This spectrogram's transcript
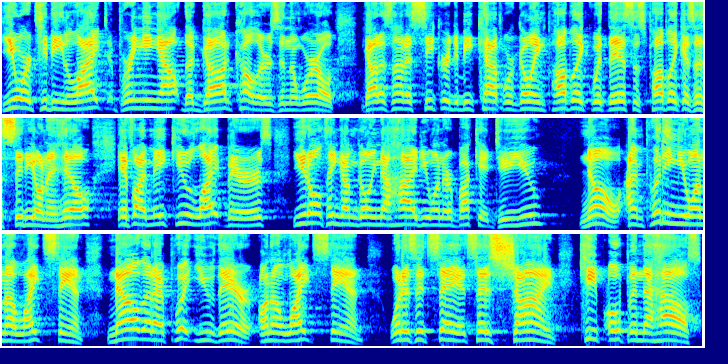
You are to be light, bringing out the God colors in the world. God is not a secret to be kept. We're going public with this, as public as a city on a hill. If I make you light bearers, you don't think I'm going to hide you under a bucket, do you? No, I'm putting you on a light stand. Now that I put you there on a light stand, what does it say? It says, shine, keep open the house,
